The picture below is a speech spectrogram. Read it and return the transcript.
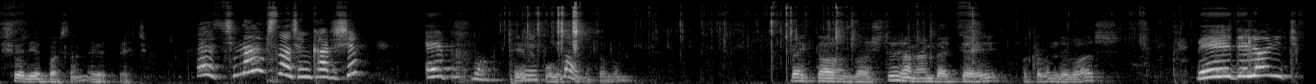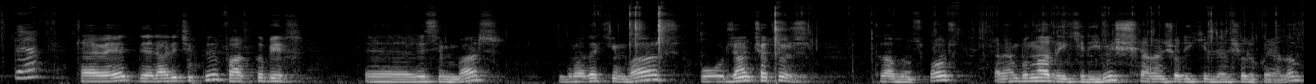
Şöyle yaparsan, evet Berk'cim. Evet şimdi hangisini açalım kardeşim? E-futbol. Evet, futbol bakalım. Berk daha hızlı açtı. Hemen Berk'te bakalım ne var. Ve Delali çıktı. Evet, Delali çıktı. Farklı bir e, resim var. Burada kim var? Uğurcan Çakır. Trabzonspor. Hemen bunlar da ikiliymiş. Hemen şöyle ikilileri şöyle koyalım.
